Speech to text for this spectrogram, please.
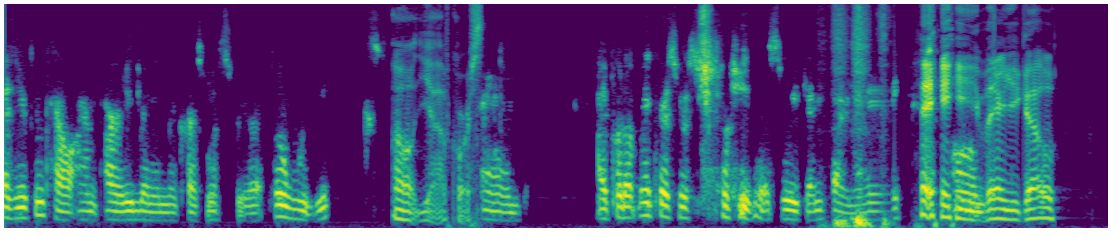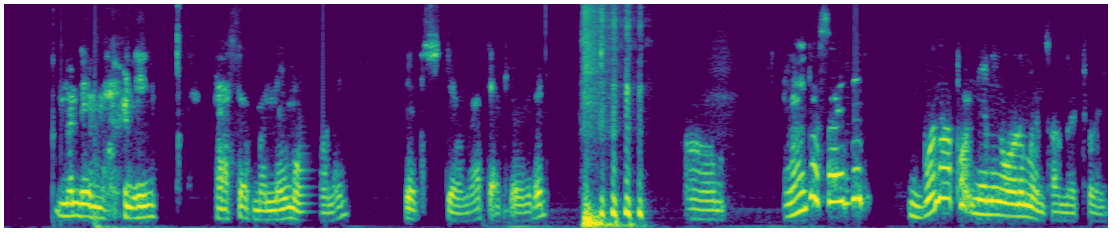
as you can tell, I'm already been in the Christmas spirit for weeks. Oh yeah, of course. And I put up my Christmas tree this weekend finally. hey, um, there you go. Monday morning, as of Monday morning, it's still not decorated. um, and I decided we're not putting any ornaments on the tree.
